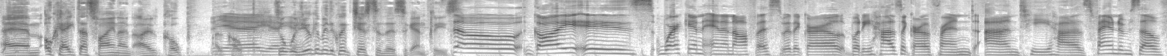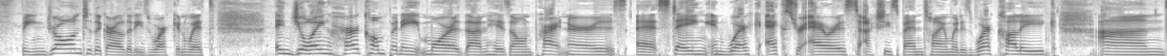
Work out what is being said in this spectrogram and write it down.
Um, okay, that's fine. I, I'll cope. I'll Yeah, cope. yeah, So, will you give me the quick gist of this again, please? So, Guy is working in an office with a girl, but he has a girlfriend and he has found himself being drawn to the girl that he's working with, enjoying her company more than his own partner's, uh, staying in work extra hours to actually spend time with his work colleague. And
